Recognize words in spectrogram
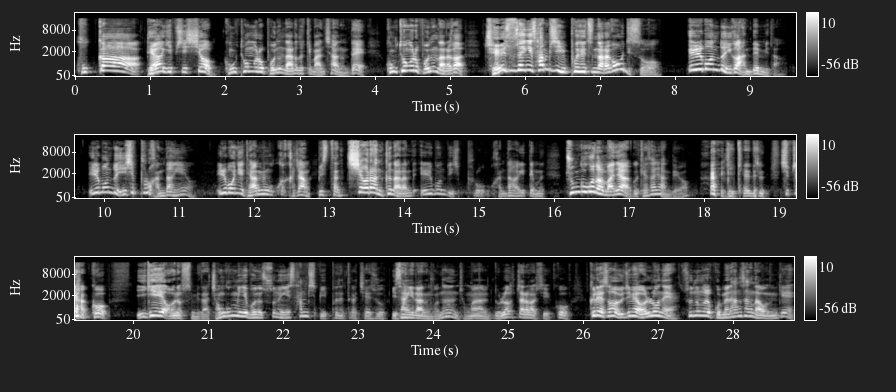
국가 대학 입시 시험 공통으로 보는 나라도 그렇게 많지 않은데 공통으로 보는 나라가 재수생이 32% 나라가 어딨어. 일본도 이거 안 됩니다. 일본도 20% 간당해요. 일본이 대한민국과 가장 비슷한 치열한 그 나라인데 일본도 20% 간당하기 때문에 중국은 얼마냐? 그 계산이 안 돼요. 걔들은 쉽지 않고 이게 어렵습니다. 전 국민이 보는 수능이 32%가 재수 이상이라는 거는 정말 놀랍자라고 할수 있고 그래서 요즘에 언론에 수능을 보면 항상 나오는 게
